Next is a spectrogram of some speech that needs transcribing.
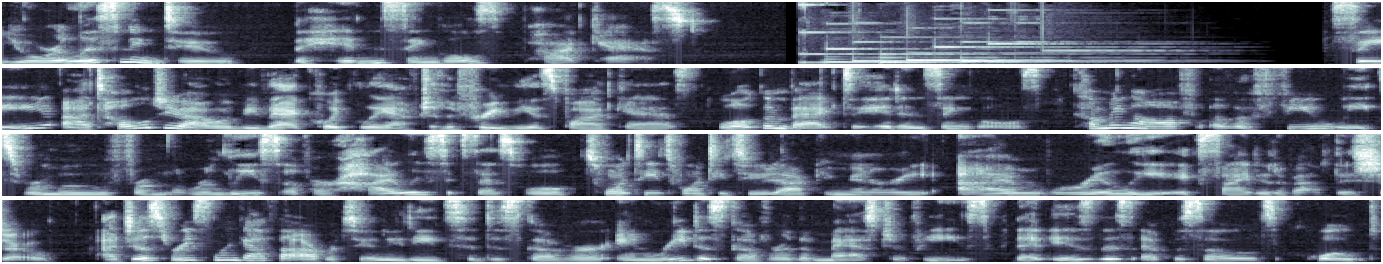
You're listening to the Hidden Singles Podcast. See, I told you I would be back quickly after the previous podcast. Welcome back to Hidden Singles. Coming off of a few weeks removed from the release of her highly successful 2022 documentary, I'm really excited about this show. I just recently got the opportunity to discover and rediscover the masterpiece that is this episode's quote,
